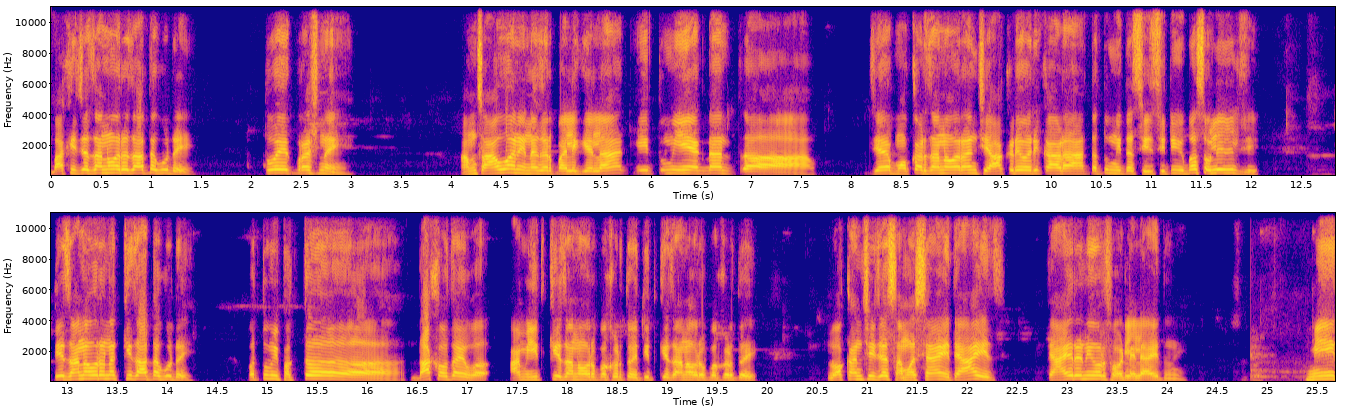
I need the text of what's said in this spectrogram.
बाकीच्या जनावर जाता कुठे? तो एक प्रश्न आहे. आमचं आव्हान आहे नगरपालिकेला की तुम्ही एकदा जे मोकड जनावरांची आकडेवारी काढा आता तुम्ही तर टी बसवलेलीच आहे. ते जनावर नक्की जाता कुठे? पण तुम्ही फक्त दाखवताय व आम्ही इतके जनावर पकडतोय तितके जनावर पकडतोय. लोकांची ज्या समस्या आहे त्या आहेच. त्या आयरणीवर सोडलेल्या आहे तुम्ही. मी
